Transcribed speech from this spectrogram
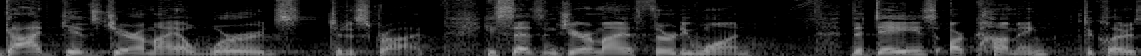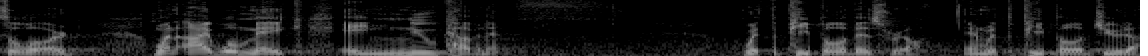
God gives Jeremiah words to describe. He says in Jeremiah 31, The days are coming, declares the Lord, when I will make a new covenant with the people of Israel and with the people of Judah.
